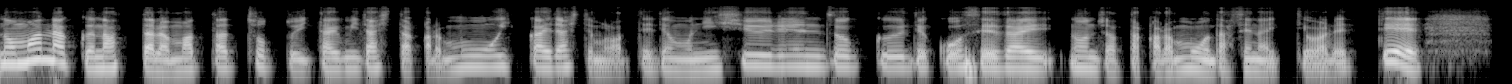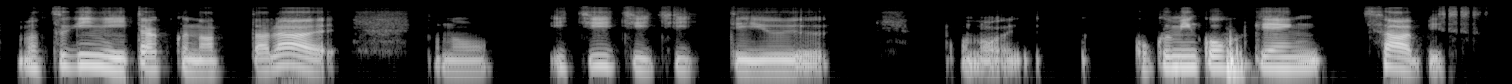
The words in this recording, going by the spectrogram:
飲まなくなったらまたちょっと痛み出したからもう1回出してもらって、でも2週連続で抗生剤飲んじゃったからもう出せないって言われて、まあ、次に痛くなったら、その111っていうこの国民交付健サービス、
